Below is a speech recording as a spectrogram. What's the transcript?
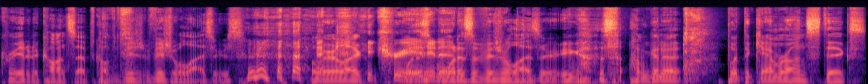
created a concept called vis- visualizers. We were like, He created what is, it. What is a visualizer? He goes, I'm gonna put the camera on sticks.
